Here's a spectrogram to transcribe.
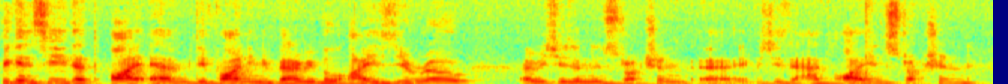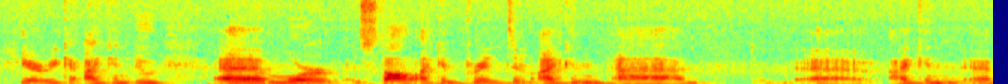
you can see that I am defining a variable i0, uh, which is an instruction, uh, which is the add i instruction. Here can, I can do uh, more style. I can print them. I can uh, uh, I can. Uh,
